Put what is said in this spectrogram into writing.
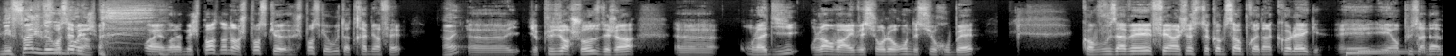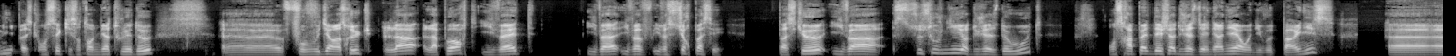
mais fan de Wood français, mais Aert. je- Ouais, voilà, mais je pense, non, non, je pense que, je pense que a très bien fait. Ah ouais? Euh, Il y a plusieurs choses déjà. Euh, on l'a dit, là on va arriver sur le Ronde et sur Roubaix. Quand vous avez fait un geste comme ça auprès d'un collègue et, et en plus un ami, parce qu'on sait qu'ils s'entendent bien tous les deux, euh, faut vous dire un truc. Là, la porte, il va être, il va, il va, il va se surpasser parce que il va se souvenir du geste de Wout. On se rappelle déjà du geste de l'année dernière au niveau de Paris-Nice. Euh,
